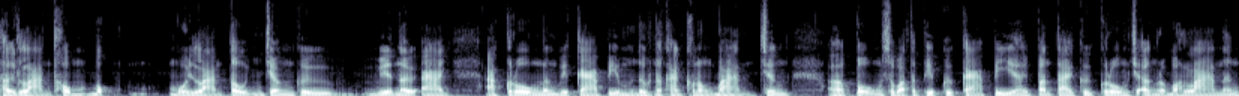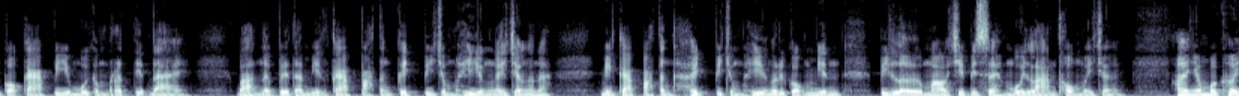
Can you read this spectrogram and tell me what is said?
ត្រូវឡានធំបុកមួយឡានតូចអញ្ចឹងគឺវានៅអាចអាក្រងនឹងវាការពារមនុស្សនៅខាងក្នុងបានអញ្ចឹងពងសវត្ថភាពគឺការពារហើយប៉ុន្តែគឺក្រងឆ្អឹងរបស់ឡានហ្នឹងក៏ការពារមួយកម្រិតទៀតដែរ បាទនៅពេលដែលមានការប៉ះទង្គិចពីចំហៀងអីចឹងណាមានការប៉ះតង្ហិចពីចំហៀងឬក៏មាន ពីលើមកជាពិសេសមួយឡានធំអីចឹងហើយខ្ញុំមើលឃើញ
